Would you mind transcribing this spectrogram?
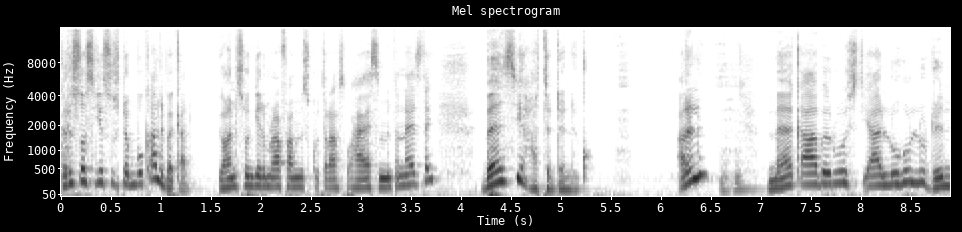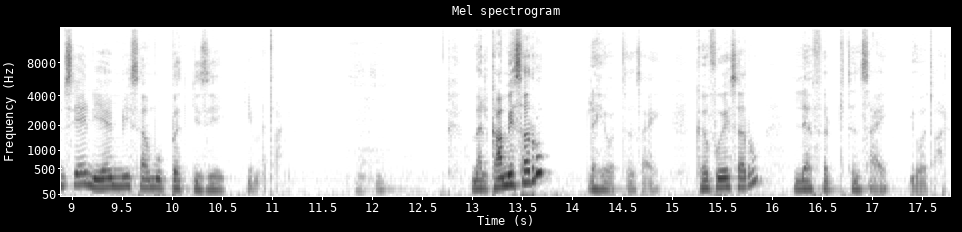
ክርስቶስ ኢየሱስ ደግሞ ቃል በቃል ዮሐንስ ወንጌል ምዕራፍ 5 ቁጥር 28 እና 29 በዚህ አትደነቁ። አይደለም? መቃብር ውስጥ ያሉ ሁሉ ድምፄን የሚሰሙበት ጊዜ ይመጣል። መልካም የሰሩ ለህይወት ትንሣኤ ክፉ የሰሩ ለፍርድ ትንሣኤ ይወጣሉ።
